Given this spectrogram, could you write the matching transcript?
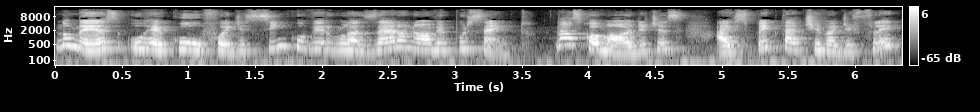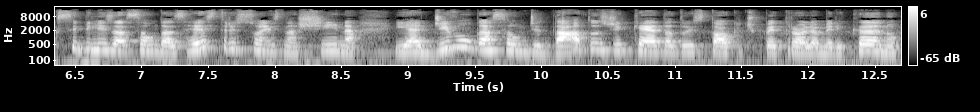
No mês, o recuo foi de 5,09%. Nas commodities, a expectativa de flexibilização das restrições na China e a divulgação de dados de queda do estoque de petróleo americano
